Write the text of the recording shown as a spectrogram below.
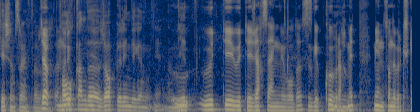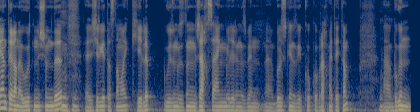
Кечирим сурайм Жок, толук кандуу жооп берейин деген ниет. Өтө өтө жакшы әңгіме болды. Сізге көп рахмет. Мен сондай бір кішкентай ғана өтінішімді жерге тастамай келіп өзіңіздің жақсы әңгімелеріңізбен бөліскеніңізге көп көп рахмет айтам. Ә, бүгін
